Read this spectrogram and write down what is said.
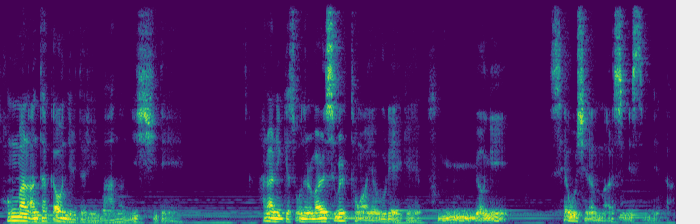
정말 안타까운 일들이 많은 이 시대에 하나님께서 오늘 말씀을 통하여 우리에게 분명히 세우시는 말씀이 있습니다.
